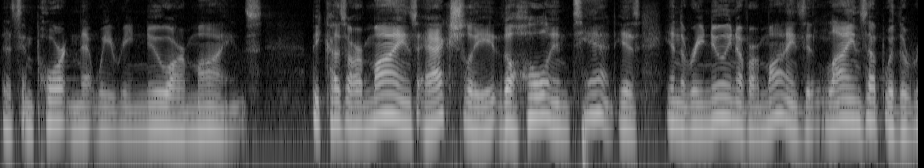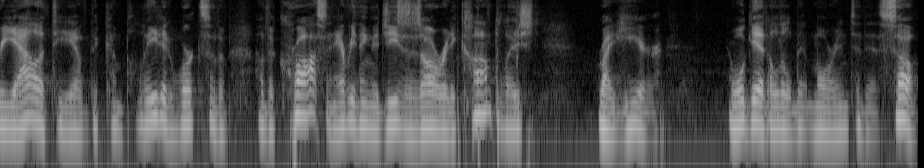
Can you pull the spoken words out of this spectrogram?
that it's important that we renew our minds. Because our minds actually, the whole intent is in the renewing of our minds, it lines up with the reality of the completed works of the, of the cross and everything that Jesus has already accomplished right here. And we'll get a little bit more into this. So,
